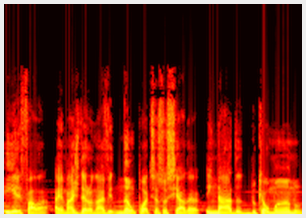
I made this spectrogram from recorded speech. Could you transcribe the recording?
E ele fala, a imagem da aeronave não pode ser associada em nada do que é humano,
